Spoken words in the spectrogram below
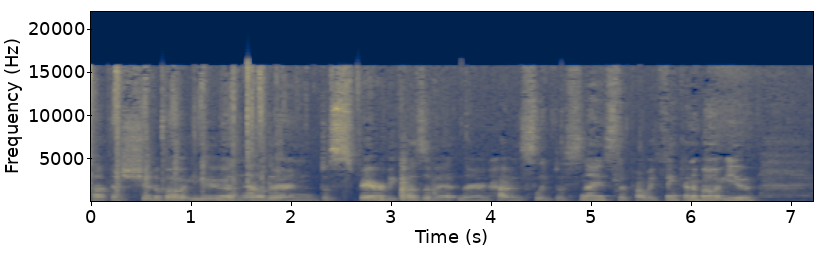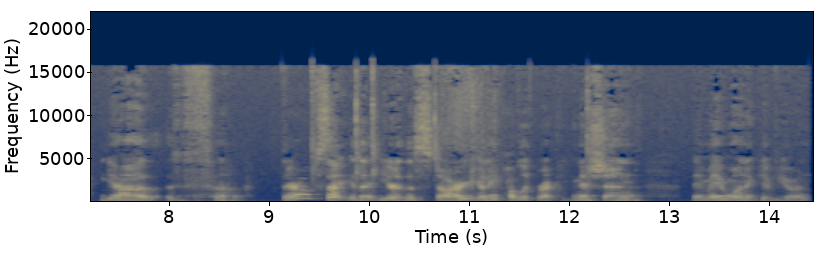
talking shit about you and now they're in despair because of it. They're having sleepless nights. They're probably thinking about you. Yeah. they're upset that you're the star. You're getting public recognition. They may want to give you an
